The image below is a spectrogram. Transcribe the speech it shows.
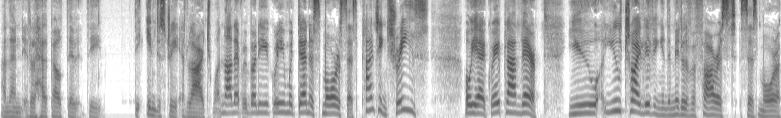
and then it'll help out the, the the industry at large. Well, not everybody agreeing with Dennis Morris says planting trees. Oh yeah, great plan there. You you try living in the middle of a forest, says Mora.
